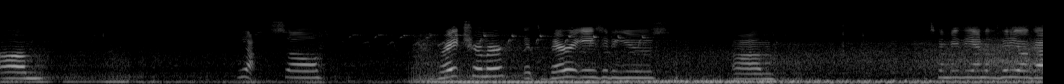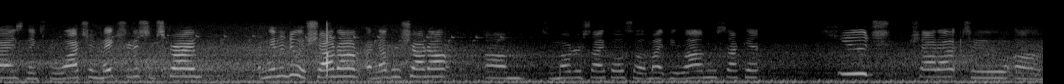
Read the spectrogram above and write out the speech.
Um, yeah. So great trimmer. It's very easy to use. Um, it's gonna be the end of the video, guys. Thanks for watching. Make sure to subscribe. I'm gonna do a shout out, another shout out um, to motorcycle, so it might be loud in a second. Huge shout out to um,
